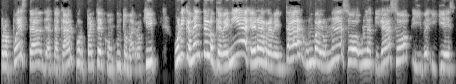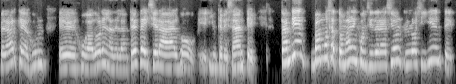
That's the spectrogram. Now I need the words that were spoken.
propuesta de atacar por parte del conjunto marroquí. Únicamente lo que venía era reventar un balonazo, un latigazo y, esperar que algún eh, jugador en la delantera hiciera algo eh, interesante. También vamos a tomar en consideración lo siguiente,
